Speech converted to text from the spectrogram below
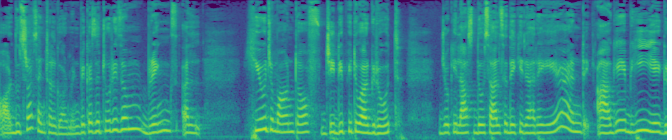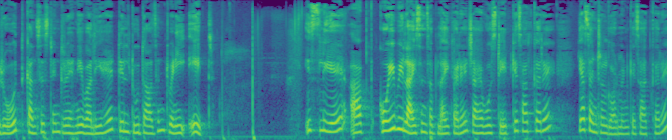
और दूसरा central government because the tourism brings a huge amount of G D P to our growth जो कि लास्ट दो साल से देखी जा रही है एंड आगे भी ये ग्रोथ कंसिस्टेंट रहने वाली है टिल 2028 इसलिए आप कोई भी लाइसेंस अप्लाई करें, चाहे वो स्टेट के साथ करें या सेंट्रल गवर्नमेंट के साथ करें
